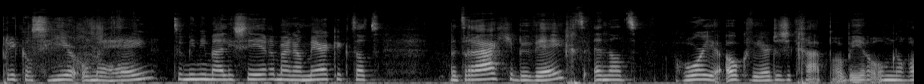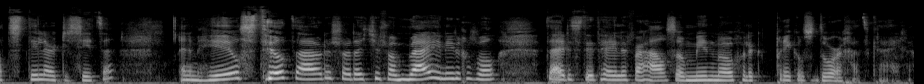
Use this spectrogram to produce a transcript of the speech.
prikkels hier om me heen te minimaliseren. Maar nou merk ik dat mijn draadje beweegt en dat hoor je ook weer. Dus ik ga proberen om nog wat stiller te zitten. En hem heel stil te houden, zodat je van mij in ieder geval tijdens dit hele verhaal zo min mogelijk prikkels door gaat krijgen.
